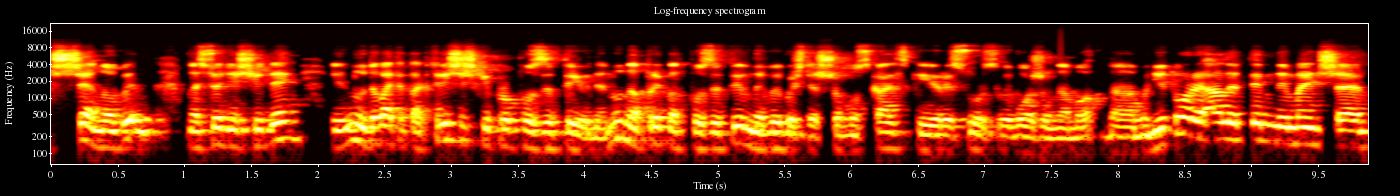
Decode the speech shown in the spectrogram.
ще новин на сьогоднішній день. Ну, давайте так, трішечки про позитивне. Ну, наприклад, позитивне, вибачте, що москальський ресурс вивожу на, на монітори, але тим не менше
